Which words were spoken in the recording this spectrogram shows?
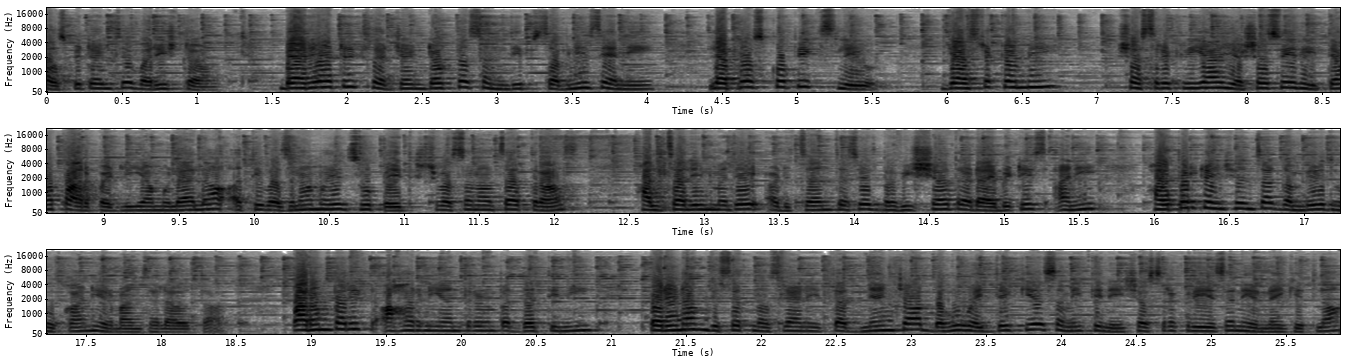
हॉस्पिटलचे वरिष्ठ bariatric surgeon doctor Sandeep Sabnis यांनी लॅप्रोस्कोपिक स्लीव गॅस्ट्रकमी शस्त्रक्रिया यशस्वीरित्या पार पडली. या मुलाला अतिवजनामुळे झोपेत श्वसनाचा त्रास हालचालींमध्ये अडचण तसेच भविष्यात डायबिटीस आणि हायपरटेन्शनचा गंभीर धोका निर्माण झाला होता. पारंपरिक आहार नियंत्रण पद्धतीने परिणाम दिसत नसल्याने तज्ज्ञांच्या बहुवैद्यकीय समितीने शस्त्रक्रियेचा निर्णय घेतला.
